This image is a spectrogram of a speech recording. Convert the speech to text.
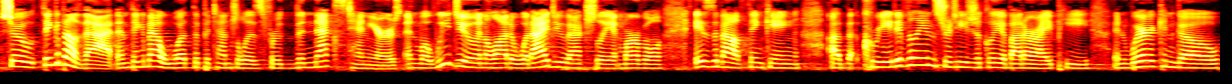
So think about that and think about what the potential is for the next 10 years. And what we do, and a lot of what I do actually at Marvel, is about thinking about creatively and strategically about our IP and where it can go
